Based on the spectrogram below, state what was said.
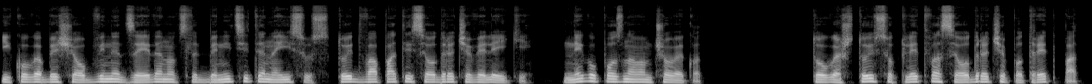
и кога беше обвинет за еден од следбениците на Исус, тој два пати се одрече велејки, не го познавам човекот. Тогаш тој со клетва се одрече по трет пат.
